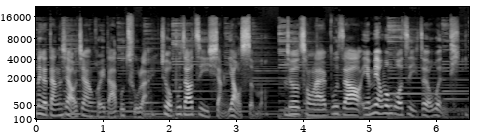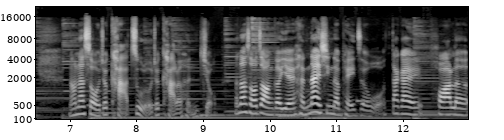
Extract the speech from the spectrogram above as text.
那个当下我竟然回答不出来，就我不知道自己想要什么，就从来不知道，也没有问过自己这个问题。然后那时候我就卡住了，我就卡了很久。那那时候赵阳哥也很耐心的陪着我，大概花了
